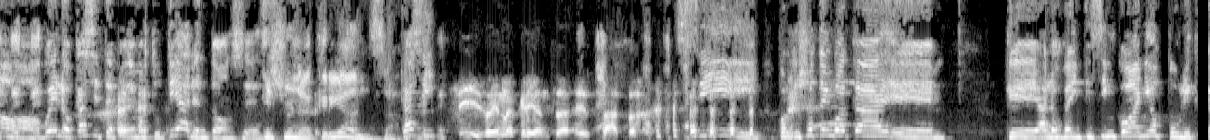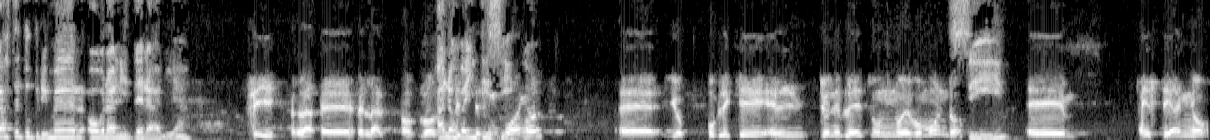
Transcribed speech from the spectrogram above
No, bueno, casi te podemos tutear entonces. Es una crianza. Casi, Sí, soy una crianza, exacto. sí, porque yo tengo acá eh, que a los 25 años publicaste tu primer obra literaria. Sí, la- eh, es verdad. Los A los 25 25. años eh, yo publiqué el Johnny Blaze Un Nuevo Mundo. Sí, Eh, este año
